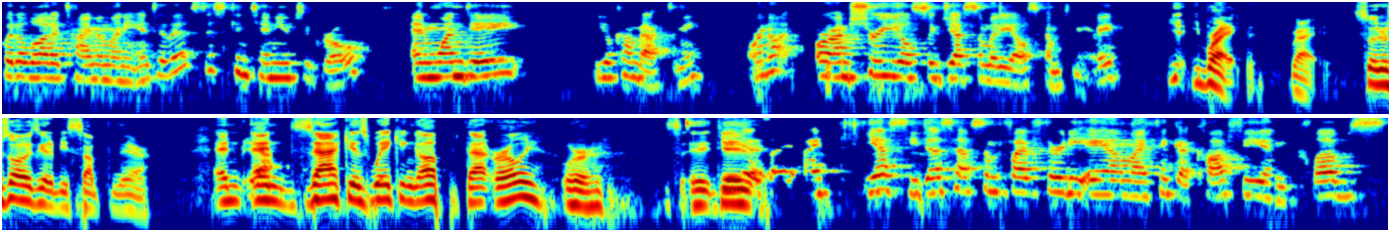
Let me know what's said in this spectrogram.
put a lot of time and money into this. Just continue to grow, and one day you'll come back to me, or not, or I'm sure you'll suggest somebody else come to me, right? Yeah, right, right. So there's always gonna be something there, and Yeah. and Zach is waking up that early, or is it- He is. I, I, yes, he does have some 5:30 a.m. I think a coffee and clubs.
